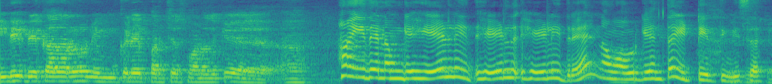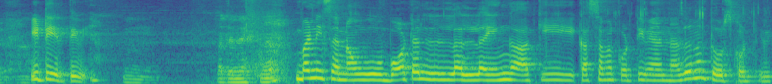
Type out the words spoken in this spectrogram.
ಇಂಡಿ ಬೇಕಾದರೂ ನಿಮ್ಮ ಕಡೆ ಪರ್ಚೇಸ್ ಮಾಡೋದಕ್ಕೆ ಹಾಂ ಇದೆ. ನಮಗೆ ಹೇಳಿ ಹೇಳಿ ಹೇಳಿದರೆ ನಾವು ಅವ್ರಿಗೆ ಅಂತ ಇಟ್ಟಿರ್ತೀವಿ ಸರ್ ಇಟ್ಟಿರ್ತೀವಿ. ಬನ್ನಿ ಸರ್ ನಾವು ಬಾಟಲೆಲ್ಲ ಹೆಂಗೆ ಹಾಕಿ ಕಸ್ಟಮರ್ ಕೊಡ್ತೀವಿ ಅನ್ನೋದನ್ನ ತೋರಿಸ್ಕೊಡ್ತೀವಿ.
